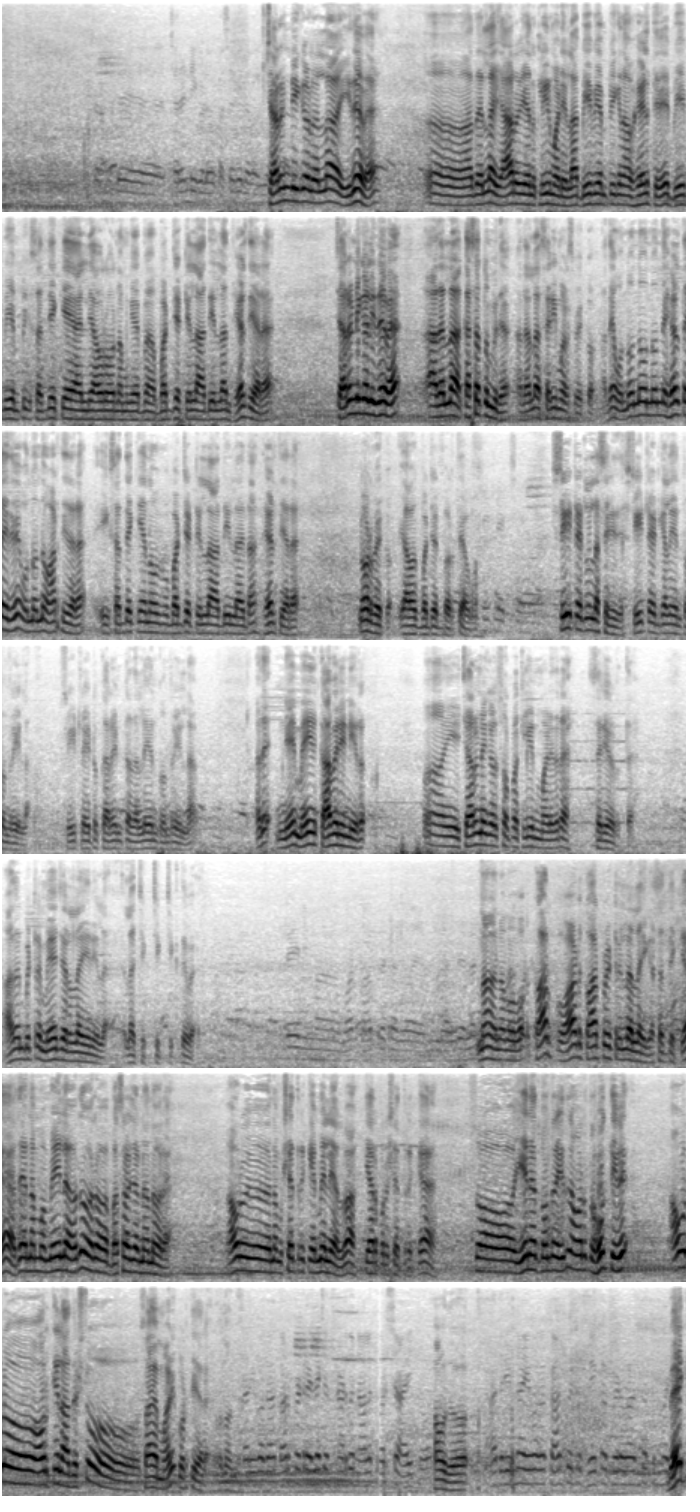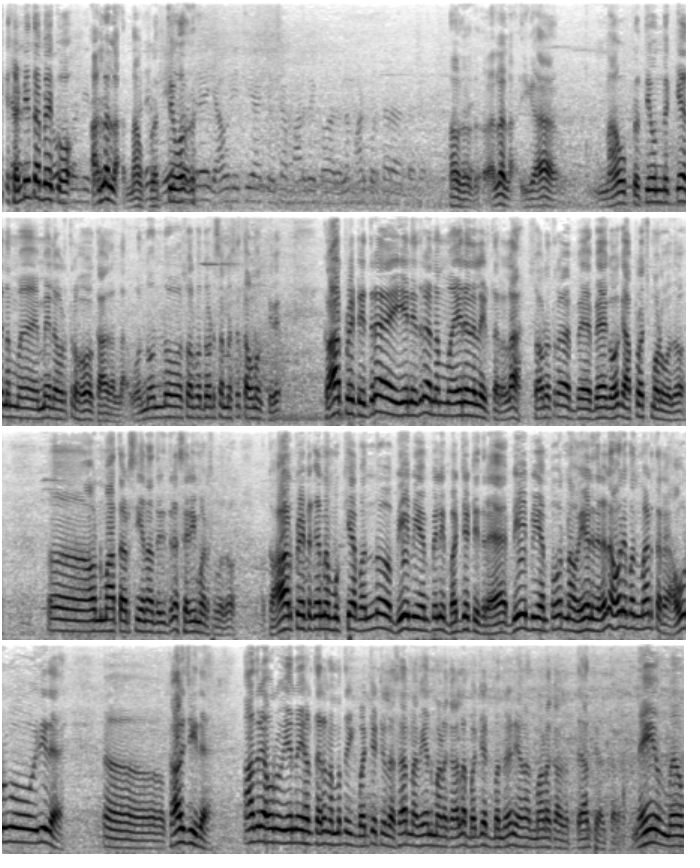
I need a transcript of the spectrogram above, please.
ಚರಂಡಿಗಳೆಲ್ಲ ಇದ್ದಾವೆ ಅದೆಲ್ಲ ಯಾರು ಏನು ಕ್ಲೀನ್ ಮಾಡಿಲ್ಲ. ಬಿ ಬಿ ಎಂ ಪಿಗೆ ನಾವು ಹೇಳ್ತೀವಿ. ಬಿ ಬಿ ಎಂ ಪಿಗೆ ಸದ್ಯಕ್ಕೆ ಅಲ್ಲಿ ಅವರು ನಮಗೆ ಬಡ್ಜೆಟ್ ಇಲ್ಲ ಅದಿಲ್ಲ ಅಂತ ಹೇಳ್ತಿದ್ದಾರೆ. ಚರಂಡಿಗಳಿದ್ದಾವೆ ಅದೆಲ್ಲ ಕಸ ತುಂಬಿದೆ ಅದೆಲ್ಲ ಸರಿ ಮಾಡಿಸ್ಬೇಕು. ಅದೇ ಒಂದೊಂದು ಒಂದೊಂದು ಹೇಳ್ತಾ ಇದ್ದೀವಿ ಒಂದೊಂದು ಮಾಡ್ತಿದ್ದಾರೆ. ಈಗ ಸದ್ಯಕ್ಕೆ ಏನೋ ಬಡ್ಜೆಟ್ ಇಲ್ಲ ಅದಿಲ್ಲ ಇದು ಅಂತ ಹೇಳ್ತಿದ್ದಾರೆ. ನೋಡಬೇಕು ಯಾವಾಗ ಬಜೆಟ್ ಬರುತ್ತೆ ಅವಾಗ ಸ್ಟ್ರೀಟ್ ಲೈಟ್ಲೆಲ್ಲ ಸರಿ ಇದೆ. ಸ್ಟ್ರೀಟ್ ಲೈಟ್ಗೆಲ್ಲ ಏನು ತೊಂದರೆ ಇಲ್ಲ. ಸ್ಟ್ರೀಟ್ ಲೈಟು ಕರೆಂಟ್ ಅದೆಲ್ಲ ಏನು ತೊಂದರೆ ಇಲ್ಲ. ಅದೇ ಮೇ ಮೇಯ್ನ್ ಕಾವೇರಿ ನೀರು. ಈ ಚರಂಡಿಗಳು ಸ್ವಲ್ಪ ಕ್ಲೀನ್ ಮಾಡಿದರೆ ಸರಿ ಇರುತ್ತೆ. ಅದನ್ನು ಬಿಟ್ಟರೆ ಮೇಜರ್ ಎಲ್ಲ ಏನಿಲ್ಲ. ಎಲ್ಲ ಚಿಕ್ಕ ಚಿಕ್ಕ ಚಿಕ್ಕದಿವೆ ಅಂದರೆ ನಿಮ್ಮ ವಾರ್ಡ್ ಕಾರ್ಪೊರೇಟರ್ ಅಥವಾ ಎಂ ಎಲ್ ಅವರೆಲ್ಲ ನಾ ನಮ್ಮ ಕಾರ್ಪ್ ವಾರ್ಡ್ ಕಾರ್ಪೊರೇಟರ್ ಇಲ್ಲಲ್ಲ ಈಗ ಸದ್ಯಕ್ಕೆ. ಅದೇ ನಮ್ಮ ಮೇಲೆ ಅವರು ಅವರು ಬಸವರಾಜಣ್ಣನವರೇ ಅವರು ನಮ್ಮ ಕ್ಷೇತ್ರಕ್ಕೆ ಎಂ ಎಲ್ ಎ ಅಲ್ವಾ ಕೆ ಆರ್ ಪುರ ಕ್ಷೇತ್ರಕ್ಕೆ. ಸೊ ಏನೇ ತೊಂದರೆ ಇದ್ರೆ ಅವ್ರ ಹತ್ರ ಹೋಗ್ತೀವಿ. ಅವರು ಅವ್ರ ಕೈಲಾದಷ್ಟು ಸಹಾಯ ಮಾಡಿ ಕೊಡ್ತಿದ್ದಾರೆ ಒಂದೊಂದು. ಸರ್ ಇವಾಗ ಕಾರ್ಪೊರೇಟರ್ ಎಲೆಕ್ಷನ್ಸ್ ನಡೆದು ನಾಲ್ಕು ವರ್ಷ ಆಯಿತು. ಹೌದು. ಆದ್ರಿಂದ ಇವಾಗ ಕಾರ್ಪೊರೇಟರ್ ಬೇಕಾ ಬೇಡವಾ ಅಂತ ತುಂಬ ಬೇಕು ಖಂಡಿತ ಬೇಕು. ಅಲ್ಲಲ್ಲ ನಾವು ಪ್ರತಿ ಯಾವ ರೀತಿಯ ಕೆಲಸ ಮಾಡಬೇಕು ಅದೆಲ್ಲ ಮಾಡಿಕೊಡ್ತಾರ ಅಂತ. ಹೌದೌದು. ಅಲ್ಲಲ್ಲ ಈಗ ನಾವು ಪ್ರತಿಯೊಂದಕ್ಕೆ ನಮ್ಮ ಎಂ ಎಲ್ ಎ ಅವ್ರ ಹತ್ರ ಹೋಗೋಕ್ಕಾಗಲ್ಲ. ಒಂದೊಂದು ಸ್ವಲ್ಪ ದೊಡ್ಡ ಸಮಸ್ಯೆ ತೊಗೊಂಡೋಗ್ತೀವಿ. ಕಾರ್ಪೊರೇಟ್ ಇದ್ದರೆ ಏನಿದ್ರೆ ನಮ್ಮ ಏರಿಯಾದಲ್ಲೇ ಇರ್ತಾರಲ್ಲ ಸೊ ಅವ್ರ ಹತ್ರ ಬೇಗ ಹೋಗಿ ಅಪ್ರೋಚ್ ಮಾಡ್ಬೋದು. ಅವ್ರನ್ನ ಮಾತಾಡಿಸಿ ಏನಾದರೂ ಇದ್ದರೆ ಸರಿ ಮಾಡಿಸ್ಬೋದು. ಕಾರ್ಪೊರೇಟ್ಗನ್ನ ಮುಖ್ಯ ಬಂದು ಬಿ ಬಿ ಎಂ ಪಿಲಿ ಬಡ್ಜೆಟ್ ಇದ್ದರೆ ಬಿ ಬಿ ಎಂ ಪಿ ಅವ್ರು ನಾವು ಹೇಳಿದ್ರೆ ಅವರೇ ಬಂದು ಮಾಡ್ತಾರೆ. ಅವ್ರಿಗೂ ಇದಿದೆ. ಕಾಳಜಿ ಇದೆ. ಆದರೆ ಅವರು ಏನು ಹೇಳ್ತಾರೆ, ನಮ್ಮ ಹತ್ರ ಈಗ ಬಜೆಟ್ ಇಲ್ಲ ಸರ್ ನಾವೇನು ಮಾಡೋಕ್ಕಾಗಲ್ಲ ಬಜೆಟ್ ಬಂದರೆ ಏನಾದ್ರು ಮಾಡೋಕ್ಕಾಗುತ್ತೆ ಅಂತ ಹೇಳ್ತಾರೆ. ನೈ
